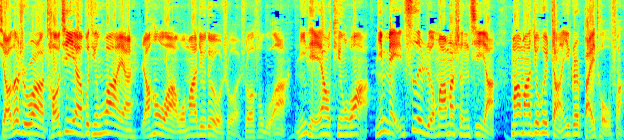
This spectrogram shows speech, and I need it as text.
小的时候啊，淘气呀，不听话呀，然后啊，我妈就对我说：“说复古啊，你得要听话，你每次惹妈妈生气呀，妈妈就会长一根白头发。”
